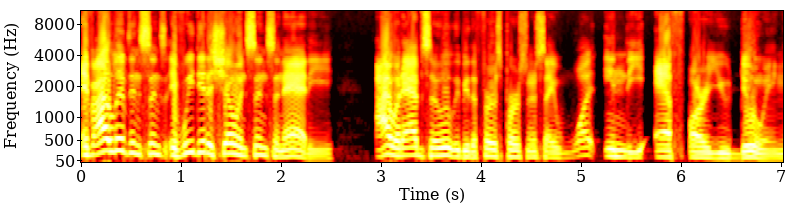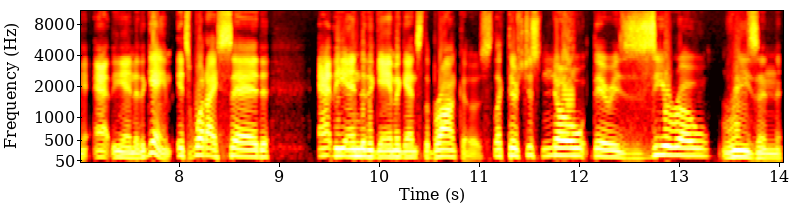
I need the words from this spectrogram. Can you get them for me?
if I lived in Cinc, if we did a show in Cincinnati, I would absolutely be the first person to say, "What in the f are you doing?" At the end of the game, it's what I said at the end of the game against the Broncos. Like, there's just no, there is zero reason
